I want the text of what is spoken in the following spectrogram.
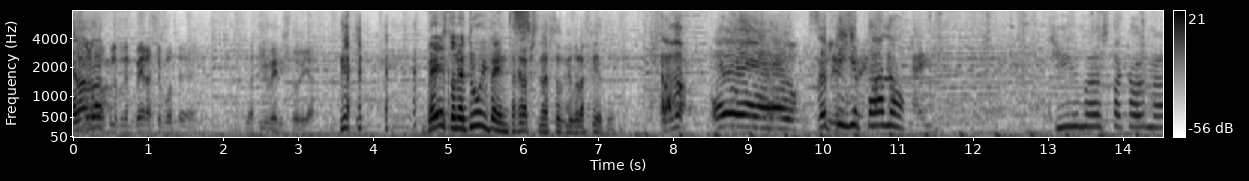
Έλα εδώ. Παπαδόπουλο που δεν πέρασε ποτέ. Μια θλιβερή ιστορία. Based on a true Θα events. γράψεις την αυτοβιογραφία του. Έλα εδώ. Ω, Δεν σε πήγε λέει, πάνω. Λέει. Κύμα στα κορνά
